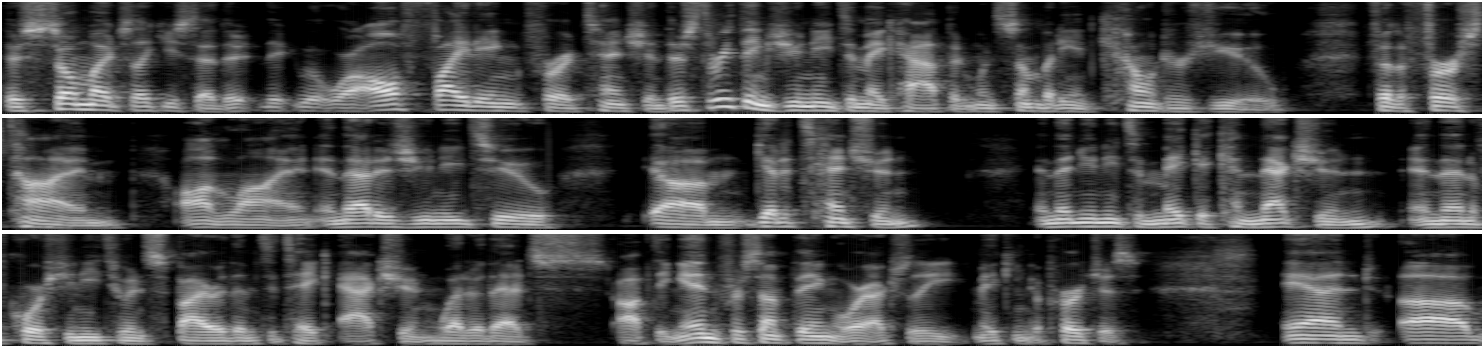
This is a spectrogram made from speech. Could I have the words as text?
There's so much, like you said, we're all fighting for attention. There's three things you need to make happen when somebody encounters you for the first time online, and that is you need to um, get attention and then you need to make a connection and then of course you need to inspire them to take action whether that's opting in for something or actually making a purchase and uh,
